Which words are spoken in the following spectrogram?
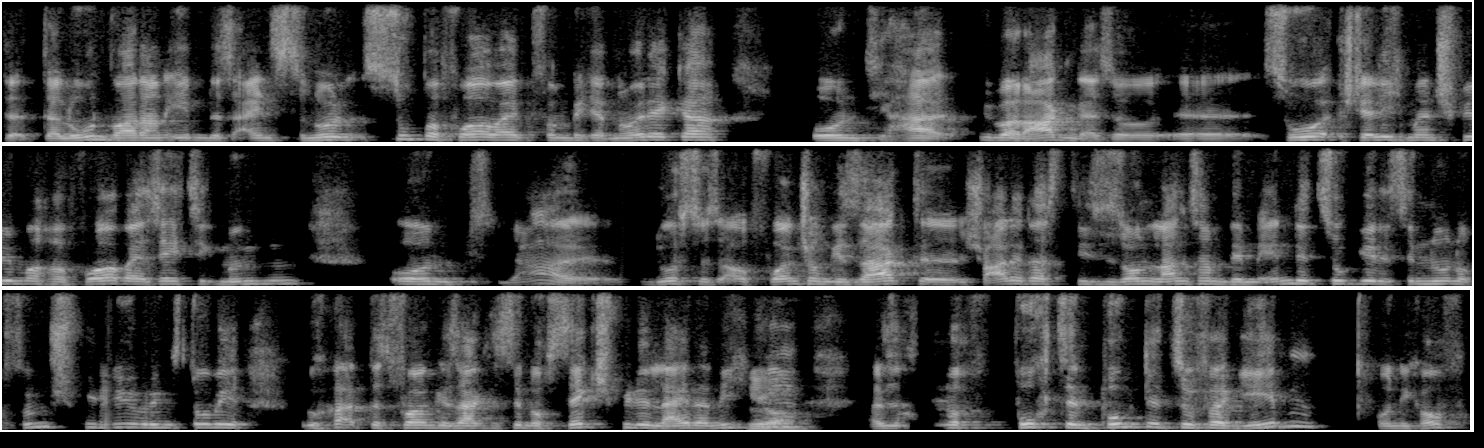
äh, der Lohn war dann eben das 1 zu 0. Super Vorarbeit von Richard Neudecker. Und ja, überragend. Also äh, so stelle ich meinen Spielmacher vor bei 60 München. Und ja, du hast es auch vorhin schon gesagt, äh, schade, dass die Saison langsam dem Ende zugeht. Es sind nur noch fünf Spiele übrigens, Tobi. Du hattest vorhin gesagt, es sind noch sechs Spiele, leider nicht ja. mehr. Also es sind noch 15 Punkte zu vergeben. Und ich hoffe,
